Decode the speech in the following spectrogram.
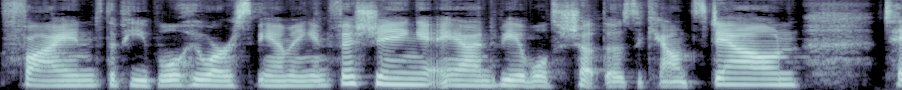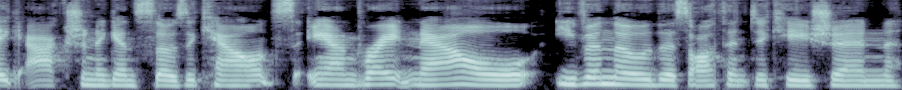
find the people who are spamming and phishing and be able to shut those accounts down, take action against those accounts. And right now, even though this authentication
